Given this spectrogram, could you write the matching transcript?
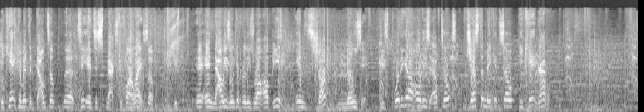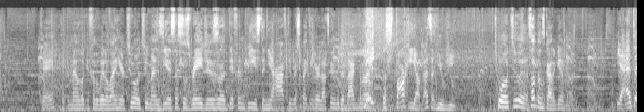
he can't commit the down tilt. Uh, see, it just smacks too far away. So he's and now he's looking for these raw up Bs, and Sharp knows it. He's putting out all these F tilts just to make it so he can't grab them. Okay, 8 Man looking for the way to land here. 202 man, ZSS's Rage is a different beast, and you have to respect it here. That's going to be the back to the, the stocky up. That's a huge eat. 202, uh, something's got to give, man. Yeah, it, uh,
